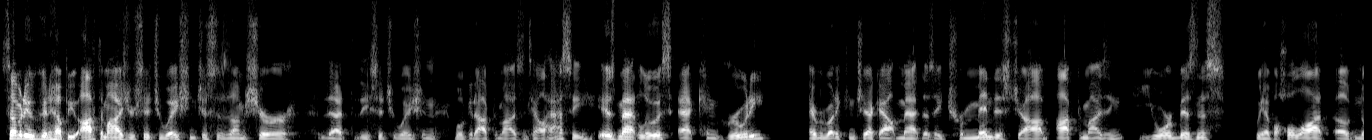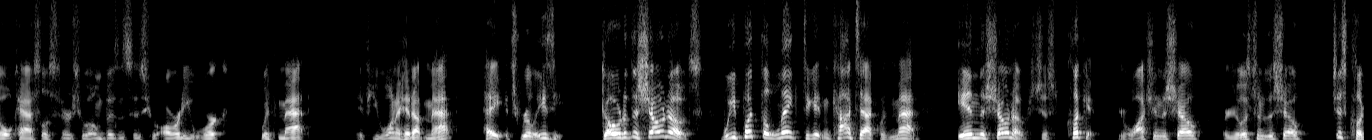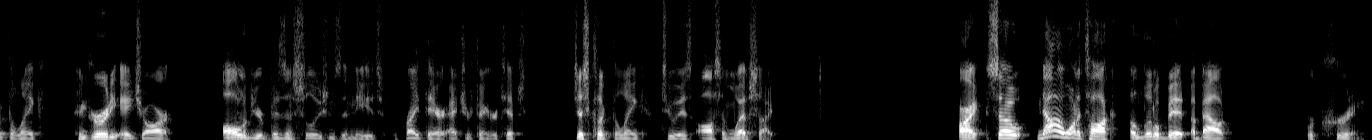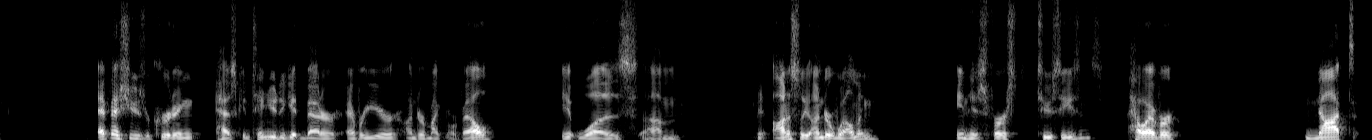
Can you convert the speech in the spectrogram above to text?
Somebody who can help you optimize your situation, just as I'm sure that the situation will get optimized in Tallahassee is Matt Lewis at Congruity. Everybody can check out. Matt does a tremendous job optimizing your business. We have a whole lot of Nolecast listeners who own businesses who already work with Matt. If you want to hit up Matt, hey, it's real easy. Go to the show notes. We put the link to get in contact with Matt in the show notes. Just click it. You're watching the show or you're listening to the show, just click the link. Congruity HR, all of your business solutions and needs right there at your fingertips just click the link to his awesome website. All right, so now I want to talk a little bit about recruiting. FSU's recruiting has continued to get better every year under Mike Norvell. It was um, honestly underwhelming in his first two seasons. However, not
